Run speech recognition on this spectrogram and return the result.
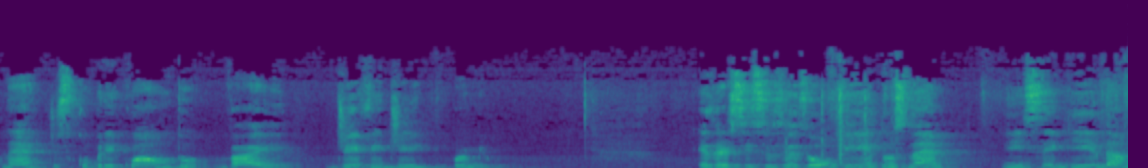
né, descobrir quanto, vai dividir por mil. Exercícios resolvidos, né? E em seguida,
